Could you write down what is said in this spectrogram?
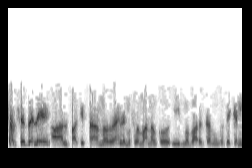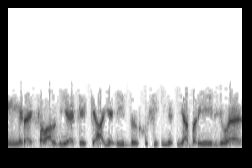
سب سے پہلے آل پاکستان اور اہل مسلمانوں کو عید مبارک کروں گا لیکن میرا ایک سوال بھی ہے کہ کیا یہ عید خوشی کی ہے یا بڑی عید جو ہے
